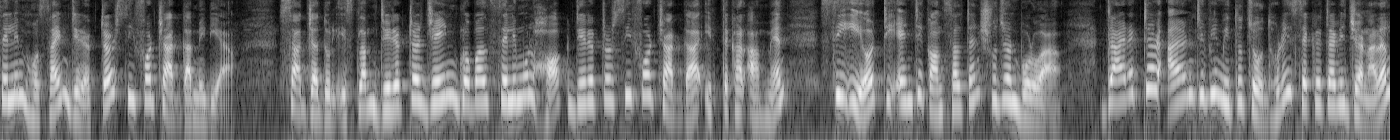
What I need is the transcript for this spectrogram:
Selim Hossain, director C for Chatga media. Sajjadul Islam, director Zain global, Selimul Haque, director C for Chatga Iftekhar Ahmed, CEO TNT consultant Sujan Barua. Director Ayon TV Mitu Chowdhury, secretary general,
